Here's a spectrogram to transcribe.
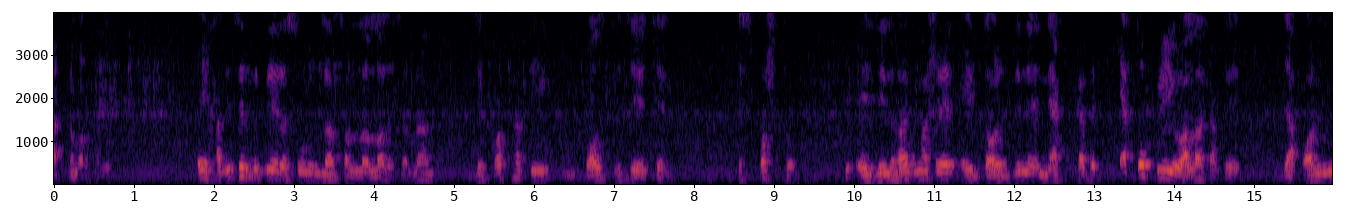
আট নম্বর হাদিস। এই হাদিসের মধ্যে রসুল্লাহ সাল্লাহ সাল্লাম যে কথাটি বলতে চেয়েছেন, স্পষ্ট যে এই জিলহজ মাসের এই দশ দিনের ন্যাক কাজের এত প্রিয় আল্লাহর কাছে যা অন্য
